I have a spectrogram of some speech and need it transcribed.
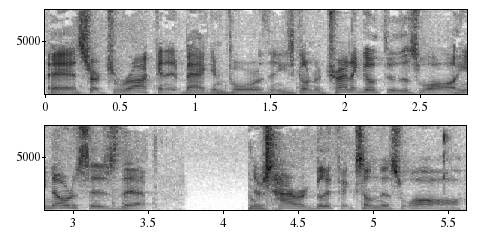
and starts rocking it back and forth. And he's going to try to go through this wall. He notices that there's hieroglyphics on this wall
